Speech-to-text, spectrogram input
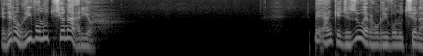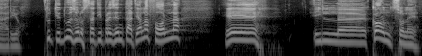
ed era un rivoluzionario. Beh, anche Gesù era un rivoluzionario. Tutti e due sono stati presentati alla folla e il eh, console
